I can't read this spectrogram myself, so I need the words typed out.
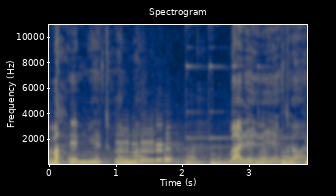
বাড়ি নিয়ে চল, মা। বাড়ি নিয়ে চল।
